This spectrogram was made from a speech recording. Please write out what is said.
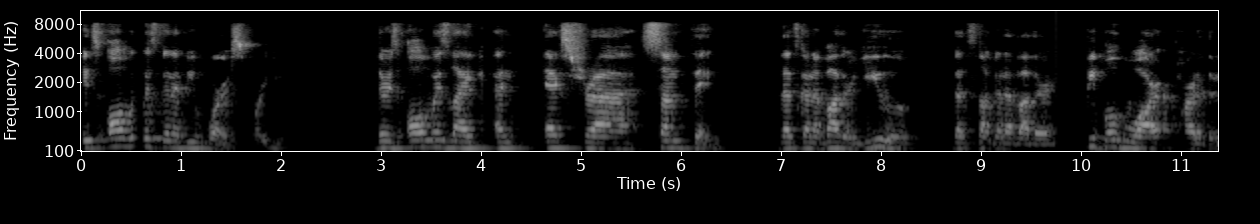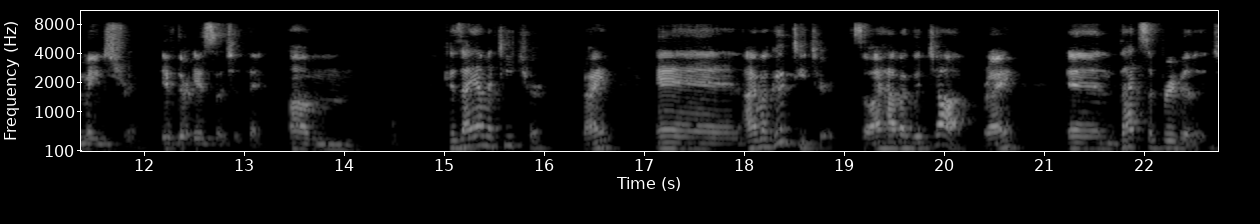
it's always going to be worse for you. There's always like an extra something that's going to bother you that's not going to bother people who are part of the mainstream, if there is such a thing. Um, because I am a teacher, right? And I'm a good teacher, so I have a good job, right? And that's a privilege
